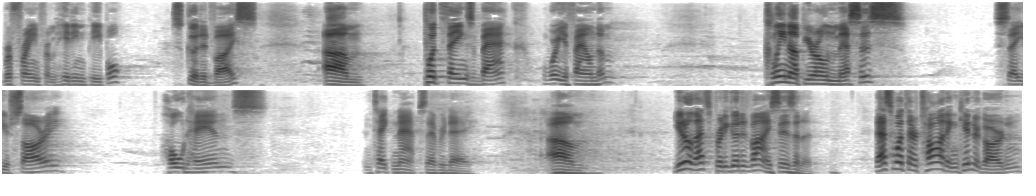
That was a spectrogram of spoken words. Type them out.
refrain from hitting people. It's good advice. Um, put things back where you found them. Clean up your own messes. Say you're sorry. Hold hands. And take naps every day. Um, you know, that's pretty good advice, isn't it? That's what they're taught in kindergarten.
